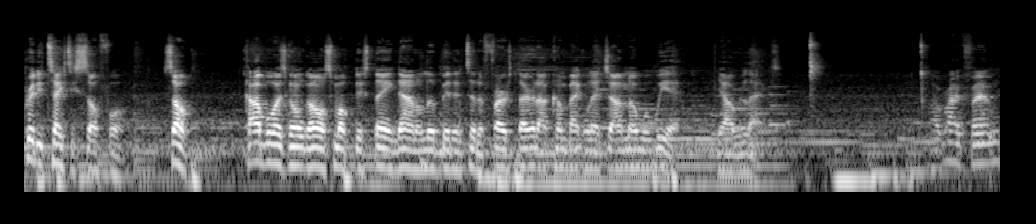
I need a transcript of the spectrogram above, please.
Pretty tasty so far. So, Cowboy's gonna go and smoke this thing down a little bit into the first third. I'll come back and let y'all know where we at. Y'all relax. All right, family.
